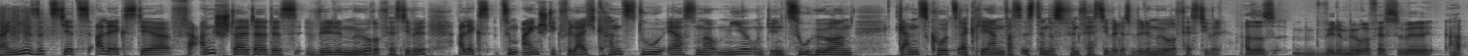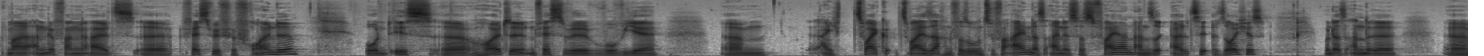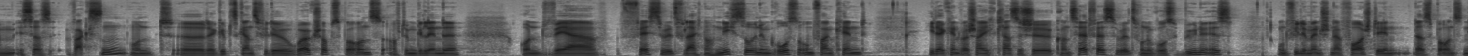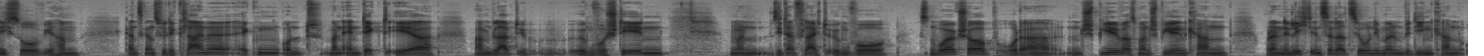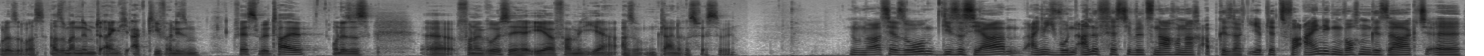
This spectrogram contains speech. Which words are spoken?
Bei mir sitzt jetzt Alex, der Veranstalter des Wilde Möhre Festival. Alex, zum Einstieg vielleicht kannst du erstmal mir und den Zuhörern ganz kurz erklären, was ist denn das für ein Festival, das Wilde Möhre Festival? Also das Wilde Möhre Festival hat mal angefangen als äh, Festival für Freunde und ist äh, heute ein Festival, wo wir ähm, eigentlich zwei, zwei Sachen versuchen zu vereinen. Das eine ist das Feiern als solches und das andere ähm, ist das Wachsen und äh, da gibt es ganz viele Workshops bei uns auf dem Gelände. Und wer Festivals vielleicht noch nicht so in dem großen Umfang kennt, jeder kennt wahrscheinlich klassische Konzertfestivals, wo eine große Bühne ist und viele Menschen davor stehen. Das ist bei uns nicht so. Wir haben ganz, ganz viele kleine Ecken und man entdeckt eher, man bleibt irgendwo stehen, man sieht dann vielleicht irgendwo ist ein Workshop oder ein Spiel, was man spielen kann oder eine Lichtinstallation, die man bedienen kann oder sowas. Also man nimmt eigentlich aktiv an diesem Festival teil und es ist äh, von der Größe her eher familiär, also ein kleineres Festival. Nun war es ja so, dieses Jahr eigentlich wurden alle Festivals nach und nach abgesagt. Ihr habt jetzt vor einigen Wochen gesagt, äh,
